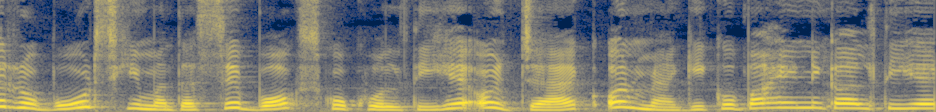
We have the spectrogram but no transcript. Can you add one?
रोबोट्स की मदद से बॉक्स को खोलती है और जैक और मैगी को बाहर निकालती है।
